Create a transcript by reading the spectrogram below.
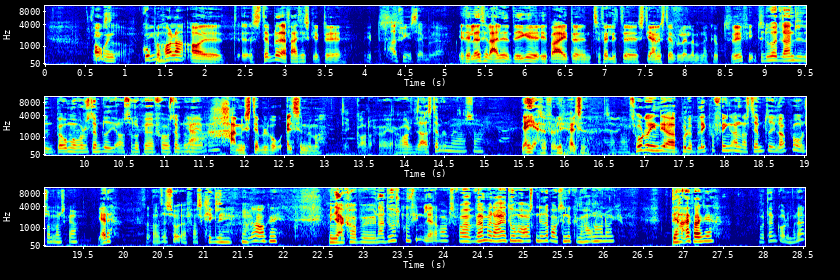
Og en god Fine- beholder. Og øh, stemplet er faktisk et... Øh, et Meget fint stempel, ja. ja, det er lavet til lejligheden. Det er ikke bare et øh, tilfældigt øh, stjernestempel, eller man har købt. Så det er fint. Så du har dit egen lille bog med, hvor du stemplede i også, så du kan få stemplet med Jeg hjem. ikke? har min stempelbog altid med mig. Det er godt at høre. Jeg kan holde dit eget stempel med også. Ja, ja, selvfølgelig. Altid. Så, tror du egentlig at putte blik på fingeren og stemplet i logbogen, som man skal? Ja da. Nå, det så jeg faktisk ikke lige. Nå, okay. Men Jacob, øh, nej, du har sgu en fin letterbox. Hvad med dig? Du har også en letterbox inde i København, har du ikke? Det har jeg faktisk, ja. Hvordan går det med den?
